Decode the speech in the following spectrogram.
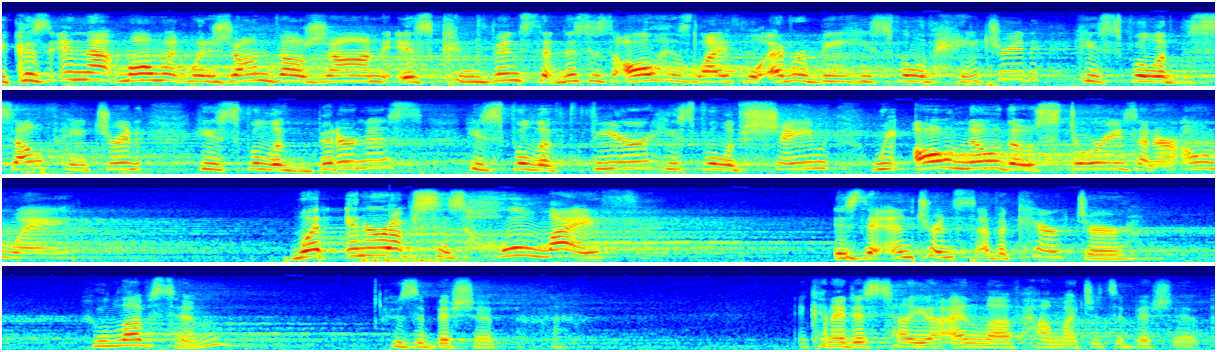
Because in that moment when Jean Valjean is convinced that this is all his life will ever be, he's full of hatred, he's full of self hatred, he's full of bitterness, he's full of fear, he's full of shame. We all know those stories in our own way. What interrupts his whole life is the entrance of a character who loves him, who's a bishop. And can I just tell you, I love how much it's a bishop.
